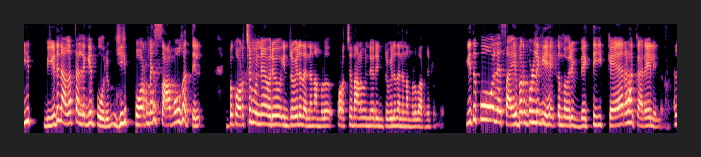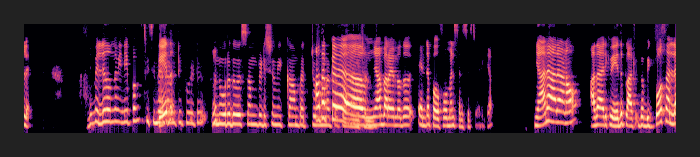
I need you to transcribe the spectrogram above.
ഈ വീടിനകത്തല്ലെങ്കിൽ പോലും ഈ പുറമെ സമൂഹത്തിൽ ഇപ്പൊ കുറച്ച് മുന്നേ ഒരു ഇന്റർവ്യൂൽ തന്നെ നമ്മൾ കുറച്ച് നാൾ മുന്നേ ഒരു ഇന്റർവ്യൂൽ തന്നെ നമ്മൾ പറഞ്ഞിട്ടുണ്ട്. ഇതുപോലെ സൈബർ ബുള്ളിങ് കേൾക്കുന്ന ഒരു വ്യക്തി ഈ കേരളക്കരയിലില്ലെന്ന് അല്ലേ? അതിന് വലിയതൊന്നും ഇനിയിപ്പം വീട്ടിൽ പോയിട്ട് നൂറ് ദിവസം പിടിച്ചു നിൽക്കാൻ പറ്റും അതൊക്കെ ഞാൻ പറയുന്നത് എന്റെ പെർഫോമൻസ് അനുസരിച്ചായിരിക്കാം. ഞാൻ ആരാണോ അതായിരിക്കും ഏത് പ്ലാറ്റ്ഫോം ഇപ്പൊ ബിഗ് ബോസ് അല്ല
